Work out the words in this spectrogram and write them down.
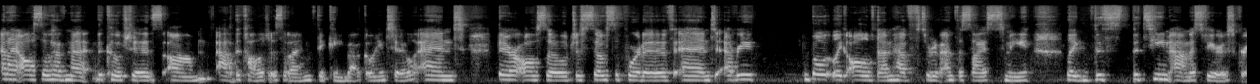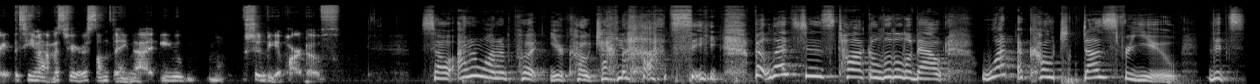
and I also have met the coaches um, at the colleges that I'm thinking about going to, and they're also just so supportive. And every both like all of them have sort of emphasized to me like this the team atmosphere is great. The team atmosphere is something that you should be a part of. So I don't want to put your coach on the hot seat, but let's just talk a little about what a coach does for you that's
